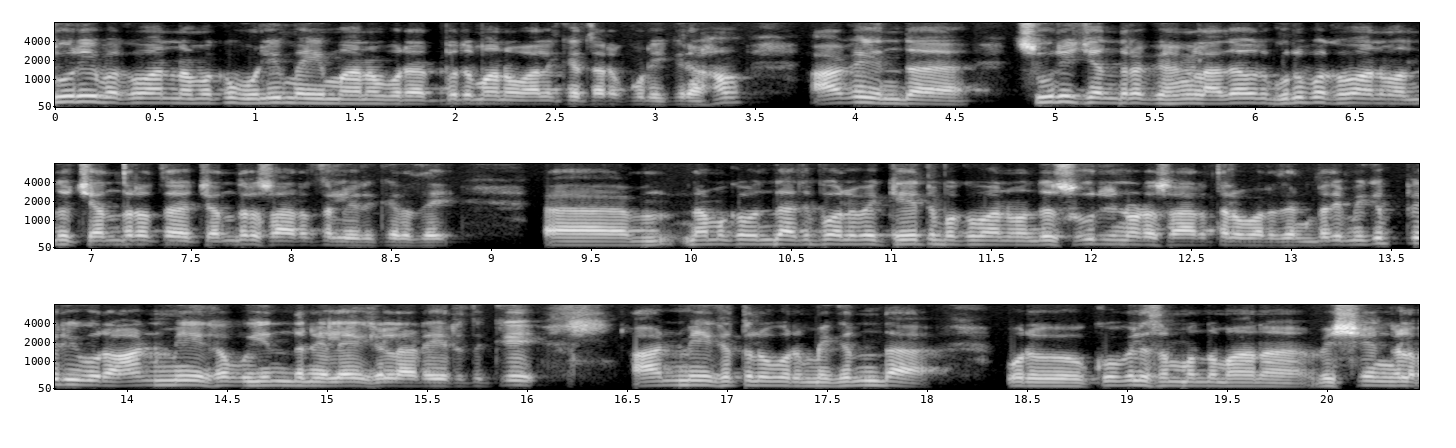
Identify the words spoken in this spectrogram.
சூரிய பகவான் நமக்கு ஒளிமயமான ஒரு அற்புதமான வாழ்க்கை தரக்கூடிய கிரகம். ஆக இந்த சூரிய சந்திர கிரகங்கள் அதாவது குரு பகவான் வந்து சந்திரத்தை சந்திர சாரத்தில் இருக்கிறது. நமக்கு வந்து அது போலவே கேத்து பகவான் வந்து சூரியனோட சாரத்தில் வருது என்பது மிகப்பெரிய ஒரு ஆன்மீக உயர்ந்த நிலைகள் அடையிறதுக்கு ஆன்மீகத்தில் ஒரு மிகுந்த ஒரு கோவில் சம்பந்தமான விஷயங்களை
